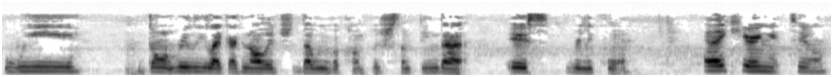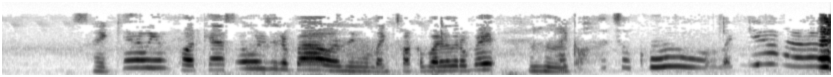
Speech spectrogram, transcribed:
we don't really like acknowledge that we've accomplished something that is really cool. I like hearing it too. It's like, yeah, we have a podcast. Oh, what is it about? And then we'll like talk about it a little bit. Mhm. Like, oh, that's so cool. Like, yeah.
